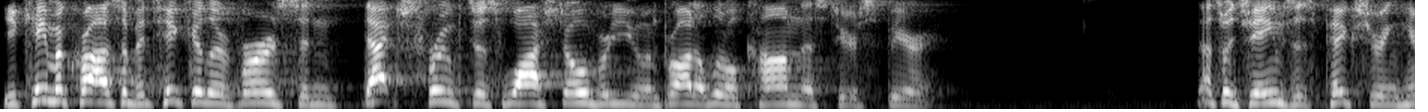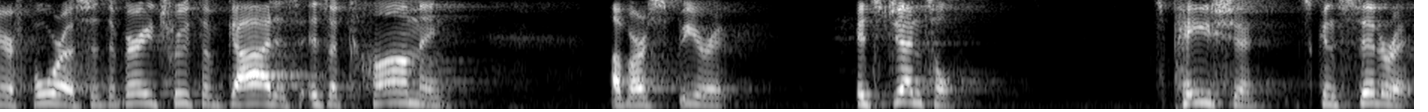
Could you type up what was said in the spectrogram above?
you came across a particular verse and that truth just washed over you and brought a little calmness to your spirit. That's what James is picturing here for us that the very truth of God is, is a calming of our spirit. It's gentle, it's patient, it's considerate.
